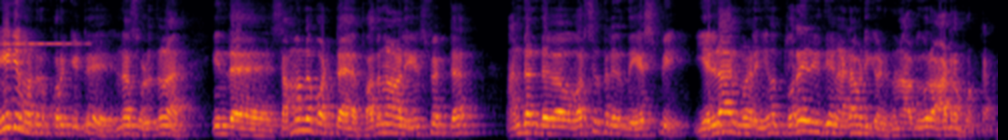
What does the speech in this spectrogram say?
நீதிமன்றம் குறுக்கிட்டு என்ன சொல்லுதுன்னா இந்த சம்மந்தப்பட்ட பதினாலு இன்ஸ்பெக்டர் அந்தந்த வருஷத்தில் இருந்த எஸ்பி எல்லார் மேலேயும் துறை ரீதியாக நடவடிக்கை எடுக்கணும் அப்படி ஒரு ஆர்டர் போட்டாங்க.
